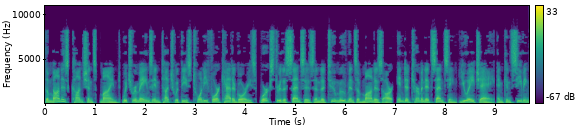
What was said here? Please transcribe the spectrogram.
The manas conscience, mind which remains in touch with these 24 categories, works through the senses and the two movements of manas are, indeterminate sensing and conceiving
